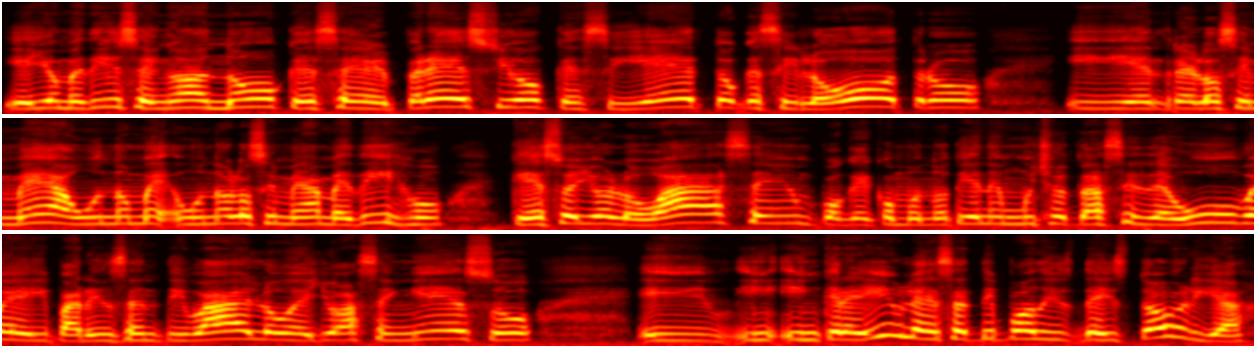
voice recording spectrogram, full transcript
y ellos me dicen, ah, no, que es el precio, que si esto, que si lo otro. Y entre los IMEA, uno, me, uno de los IMEA me dijo que eso ellos lo hacen porque como no tienen mucho taxis de V y para incentivarlo, ellos hacen eso. Y, increíble ese tipo de, historia.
